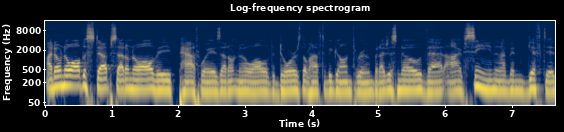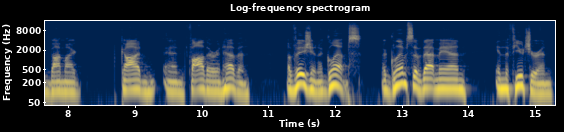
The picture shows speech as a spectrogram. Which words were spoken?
I don't know all the steps. I don't know all the pathways. I don't know all of the doors that'll have to be gone through, but I just know that I've seen and I've been gifted by my God and Father in heaven a vision, a glimpse, a glimpse of that man in the future. And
